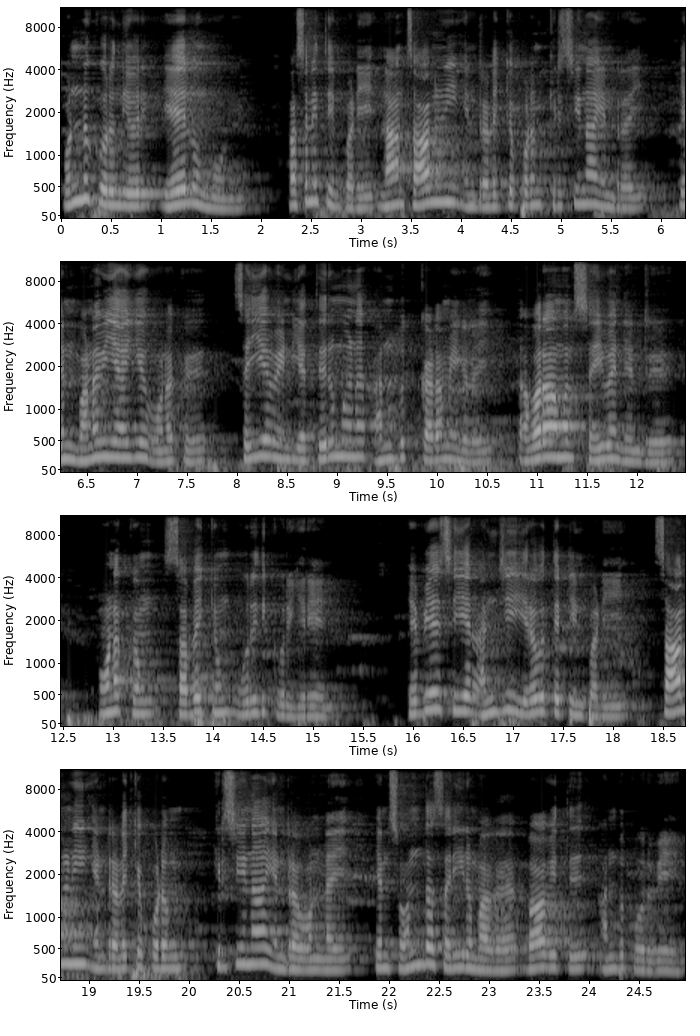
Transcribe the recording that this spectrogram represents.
ஒன்று குருந்தியோர் ஏழு மூணு. வசனத்தின்படி நான் சாலினி என்றழைக்கப்படும் கிறிஸ்டினா என்ற என் மனைவியாகிய உனக்கு செய்ய வேண்டிய திருமண அன்பு கடமைகளை தவறாமல் செய்வேன் என்று உனக்கும் சபைக்கும் உறுதி கூறுகிறேன். எபேசியர் அஞ்சு இருபத்தெட்டின் படி சாலினி என்றழைக்கப்படும் கிறிஸ்டினா என்ற உன்னை என் சொந்த சரீரமாக பாவித்து அன்பு கூறுவேன்.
